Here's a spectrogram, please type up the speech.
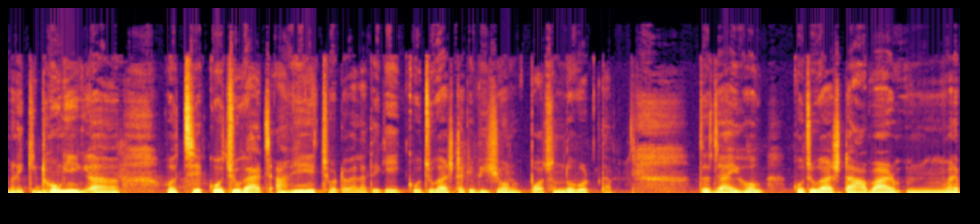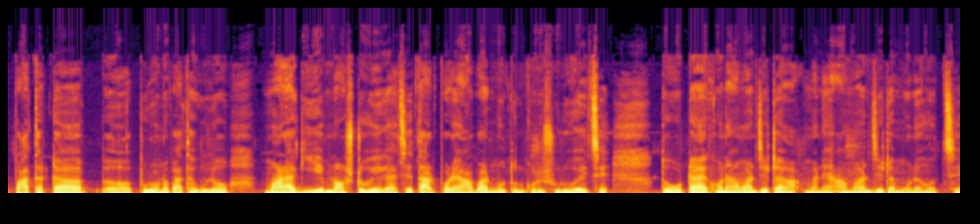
মানে কি ঢঙি হচ্ছে কচু গাছ। আমি ছোটোবেলা থেকে এই কচু গাছটাকে ভীষণ পছন্দ করতাম। তো যাই হোক, কচু গাছটা আবার মানে পাতাটা পুরোনো পাতাগুলো মারা গিয়ে নষ্ট হয়ে গেছে, তারপরে আবার নতুন করে শুরু হয়েছে। তো ওটা এখন আমার যেটা মানে আমার যেটা মনে হচ্ছে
